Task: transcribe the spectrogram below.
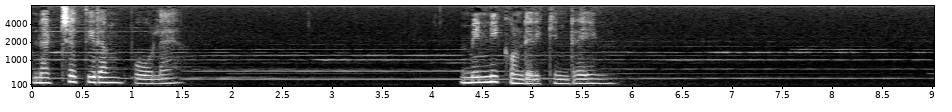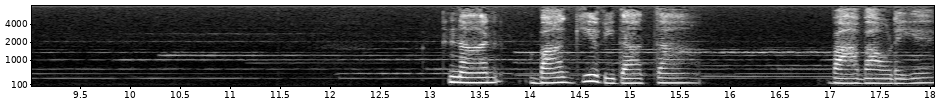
நட்சத்திரம் போல மின்னிக் கொண்டிருக்கின்றேன். நான் பாக்ய விதாத்தா பாபாவுடைய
